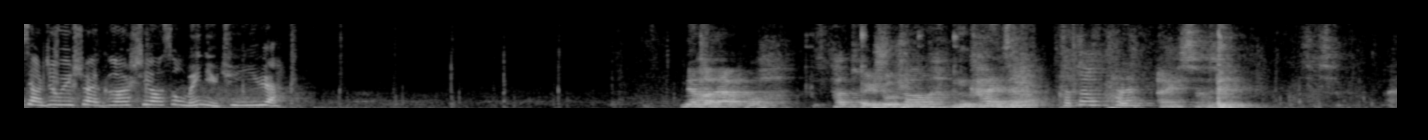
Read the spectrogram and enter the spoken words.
想这位帅哥是要送美女去医院。你好，大夫，他腿受伤了，您看一下。好的，快来。哎，小心，小心，哎，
